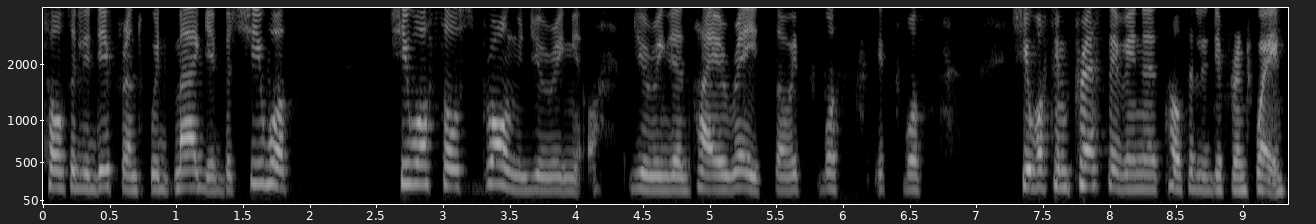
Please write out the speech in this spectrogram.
totally different with Maggie, but she was she was so strong during during the entire race. So it was it was she was impressive in a totally different way.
